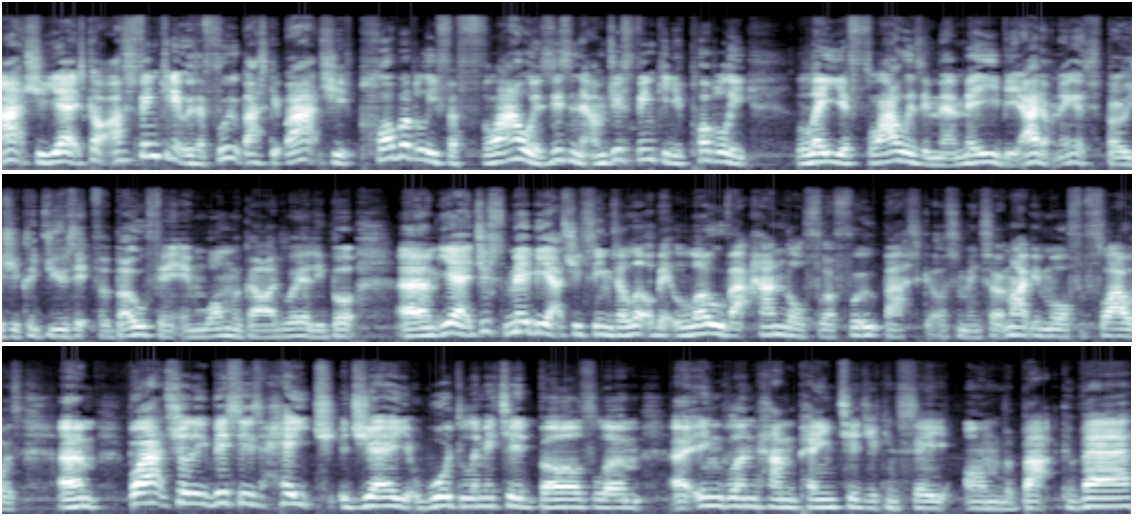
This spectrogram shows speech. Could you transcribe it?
Actually, yeah, it's got. I was thinking it was a fruit basket, but actually, it's probably for flowers, isn't it? I'm just thinking you probably lay your flowers in there, maybe. I don't know, I suppose you could use it for both in, in one regard, really. But, um, yeah, it just maybe actually seems a little bit low, that handle for a fruit basket or something, so it might be more for flowers. Um, but actually, this is HJ Wood Limited, Burslem, uh, England, hand-painted, you can see on the back there.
